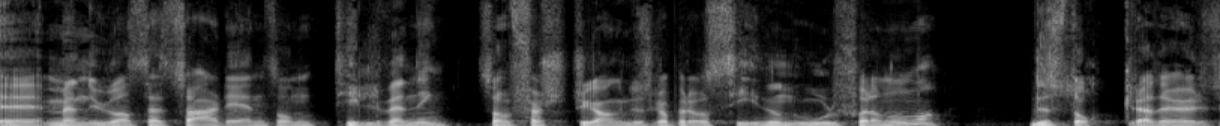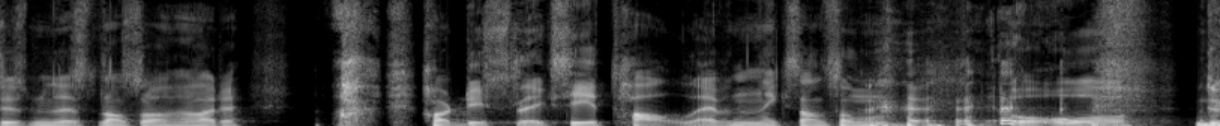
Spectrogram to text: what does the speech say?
Eh, Men uansett så er det en sånn tilvenning. Som første gang du skal prøve å si noen ord foran noen. da. Det stokker deg. Det høres ut som du nesten altså har, har dysleksi i taleevnen. ikke sant? Sånn, og og du,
